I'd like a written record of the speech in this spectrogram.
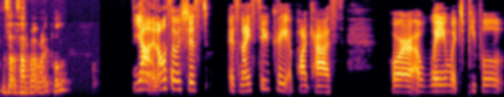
Does that sound about right, Paula? Yeah, and also it's just it's nice to create a podcast or a way in which people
